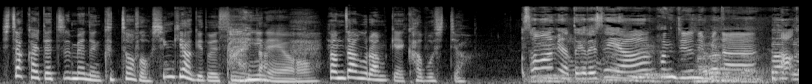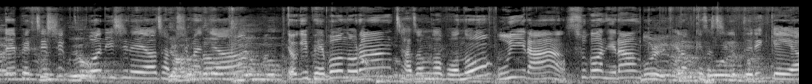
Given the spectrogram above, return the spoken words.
시작할 때쯤에는 그쳐서 신기하기도 했습니다. 다행이네요. 현장으로 함께 가보시죠. 성함이 어떻게 되세요? 황지은입니다. 아, 네, 179번이시네요. 잠시만요. 여기 배번호랑 자전거 번호, 우이랑 수건이랑 물 이렇게 해서 지금 드릴게요.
